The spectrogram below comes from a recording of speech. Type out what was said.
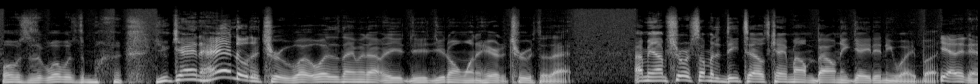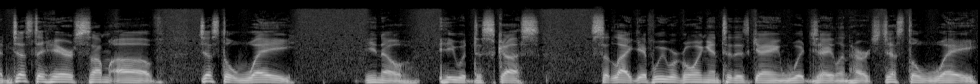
what was the what was the you can't handle the truth. What was the name of that? You, you don't want to hear the truth of that. I mean, I'm sure some of the details came out in Bounty Gate anyway, but Yeah, they did. just to hear some of just the way you know he would discuss. So like if we were going into this game with Jalen Hurts just the way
